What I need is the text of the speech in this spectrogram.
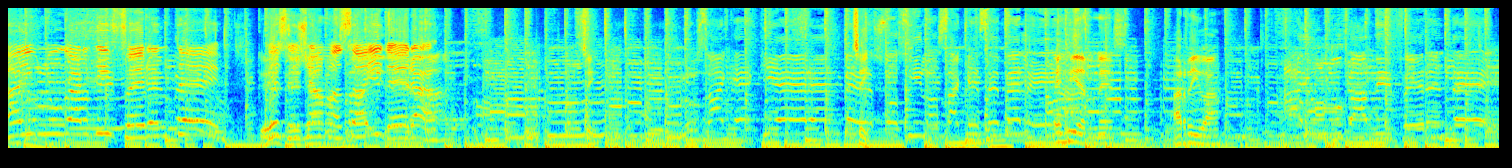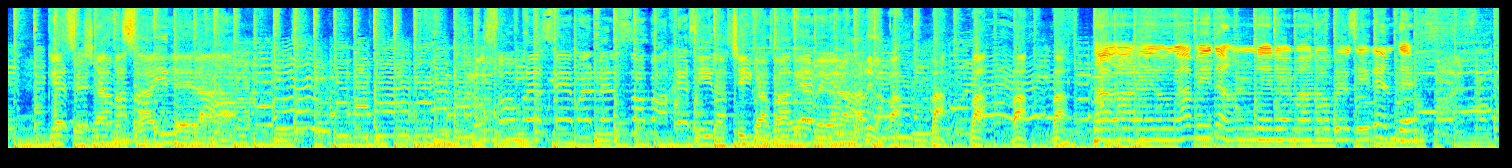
Hay un lugar diferente que se llama Saidera. sí, Los hay que quieren Sí. besos y los hay que se pelean. es viernes, arriba, Hay un lugar diferente que se llama Saidera. Los hombres se vuelven salvajes y las chicas van guerreras. arriba, va, va, va, va, va. Hágale un capitán del hermano presidente.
